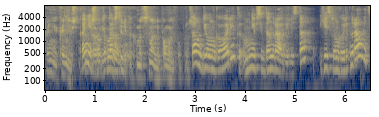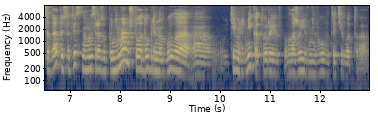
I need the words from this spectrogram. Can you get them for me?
Конечно. Конечно. Конечно, Его вот растили там- как эмоциональную помойку просто. Там, где он говорит, мне всегда нравились, да? Если он говорит нравится, да, то, соответственно, мы сразу понимаем, что одобрено было а, теми людьми, которые вложили в него вот эти вот а,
